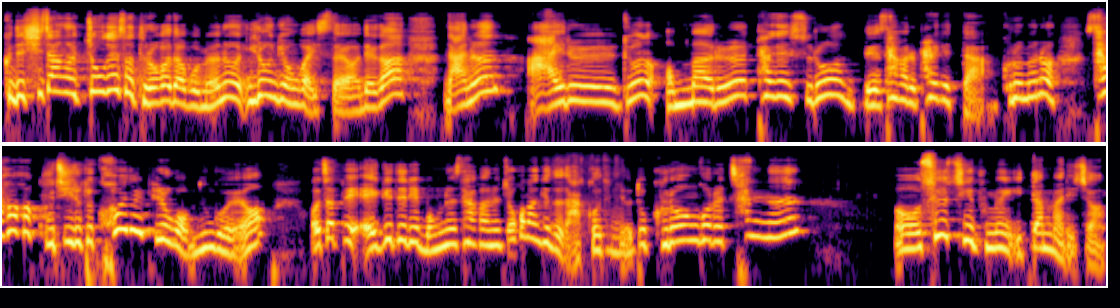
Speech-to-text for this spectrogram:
근데 시장을 쪼개서 들어가다 보면은 이런 경우가 있어요. 내가 나는 아이를 둔 엄마를 타겟으로 내 사과를 팔겠다. 그러면은 사과가 굳이 이렇게 커야 될 필요가 없는 거예요. 어차피 애기들이 먹는 사과는 조그만 게 더 낫거든요. 또 그런 거를 찾는 어, 수요층이 분명히 있단 말이죠.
